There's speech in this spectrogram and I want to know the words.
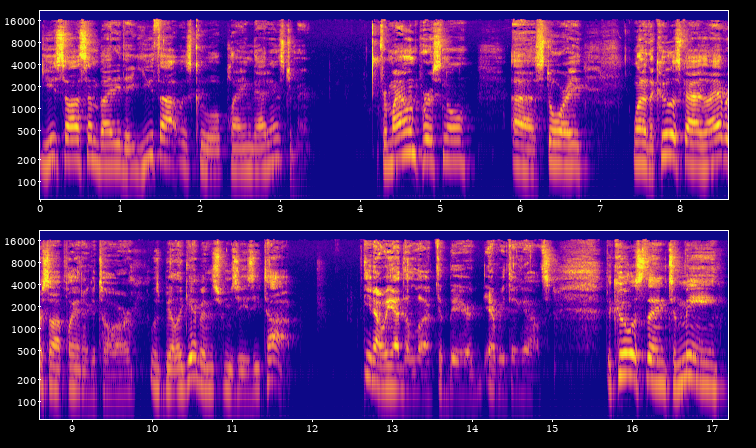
You saw somebody that you thought was cool playing that instrument. For my own personal uh, story, one of the coolest guys I ever saw playing a guitar was Billy Gibbons from ZZ Top. You know, he had the look, the beard, everything else. The coolest thing to me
